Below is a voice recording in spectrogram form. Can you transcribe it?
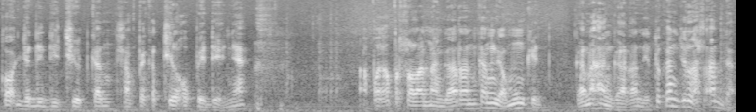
Kok jadi diciutkan sampai kecil OPD-nya? Apakah persoalan anggaran kan nggak mungkin? Karena anggaran itu kan jelas ada.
